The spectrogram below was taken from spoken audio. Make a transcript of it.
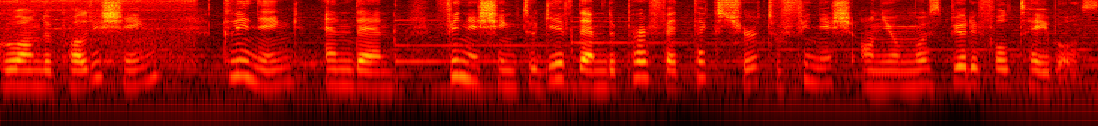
go on the polishing, cleaning, and then finishing to give them the perfect texture to finish on your most beautiful tables.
